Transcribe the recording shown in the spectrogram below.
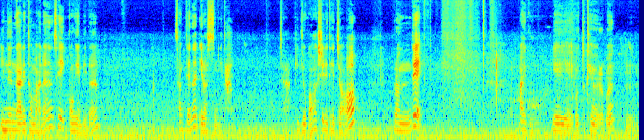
있는 날이 더 많은 세입공의 비름 상태는 이렇습니다. 자, 비교가 확실히 되죠. 그런데 아이고 예예 예, 어떡해요 여러분 음,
